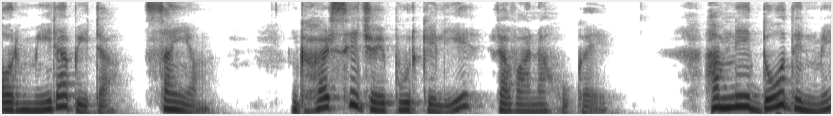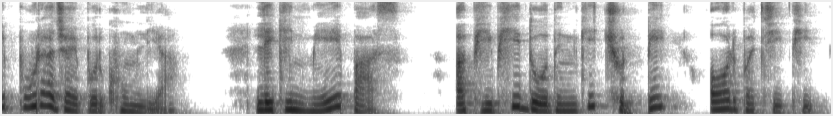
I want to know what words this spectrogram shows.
और मेरा बेटा संयम घर से जयपुर के लिए रवाना हो गए। हमने दो दिन में पूरा जयपुर घूम लिया, लेकिन मेरे पास अभी भी दो दिन की छुट्टी और बची थी।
